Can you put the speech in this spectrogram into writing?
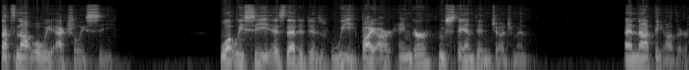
that's not what we actually see. What we see is that it is we, by our anger, who stand in judgment, and not the other.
